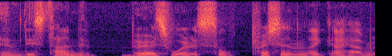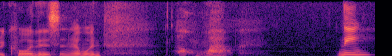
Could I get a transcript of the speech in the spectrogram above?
And this time the birds were so present like i have recordings and i went oh wow. Ding.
